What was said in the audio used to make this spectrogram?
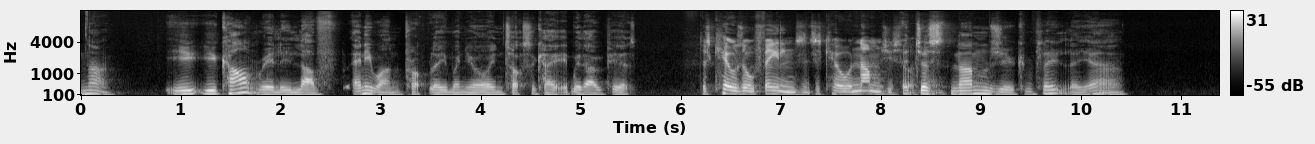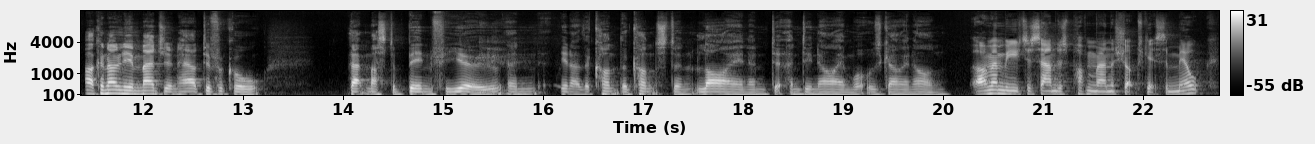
No, you you can't really love anyone properly when you're intoxicated with opiates. Just kills all feelings. It just kills, numbs you. Sort it just thing. numbs you completely. Yeah. I can only imagine how difficult that must have been for you, and you know the con- the constant lying and and denying what was going on. I remember you to say I'm just popping around the shop to get some milk.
